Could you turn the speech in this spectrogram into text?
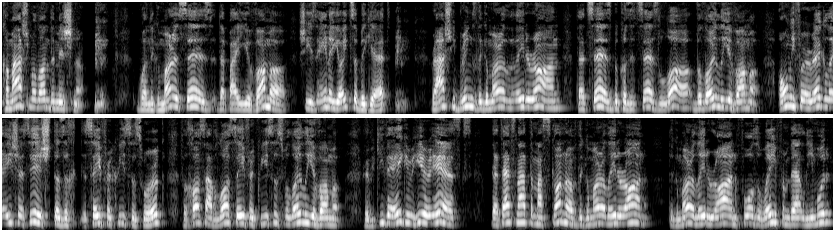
Kamash Malon the Mishnah. when the Gemara says that by Yavama, she is Eina Yoitza Beget, Rashi brings the Gemara later on that says, because it says, La v'loy yavama. Only for a regular Eishes Ish does a Sefer Krisus work. V'chosav La Sefer Krisus v'loy yavama. Rabbi Kiva Eger here asks that that's not the maskana of the Gemara later on. The Gemara later on falls away from that limud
